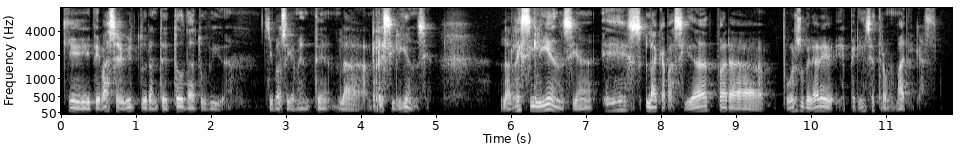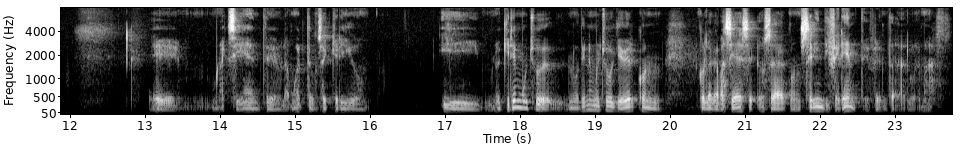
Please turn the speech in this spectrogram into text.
que te va a servir durante toda tu vida, que básicamente la resiliencia. La resiliencia es la capacidad para poder superar experiencias traumáticas. Eh, un accidente la muerte de un ser querido. Y no, quiere mucho, no tiene mucho que ver con, con la capacidad, de ser, o sea, con ser indiferente frente a lo demás,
